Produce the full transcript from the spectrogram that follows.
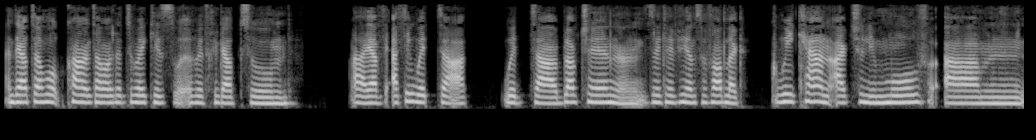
And the other comment I wanted to make is with regard to, um, I, have, I think with, uh, with, uh, blockchain and ZKP and so forth, like we can actually move, um,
